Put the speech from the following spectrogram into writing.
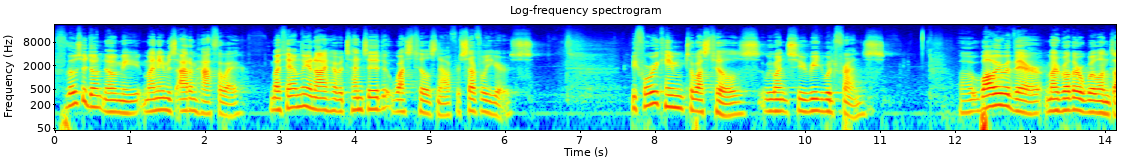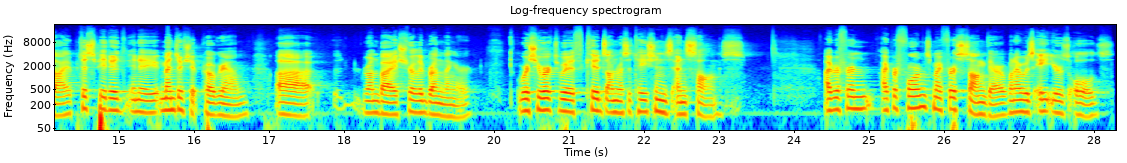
For those who don't know me, my name is Adam Hathaway. My family and I have attended West Hills now for several years. Before we came to West Hills, we went to Reedwood Friends. Uh, while we were there, my brother Will and I participated in a mentorship program uh, run by Shirley Brenlinger, where she worked with kids on recitations and songs. I, I performed my first song there when I was eight years old,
